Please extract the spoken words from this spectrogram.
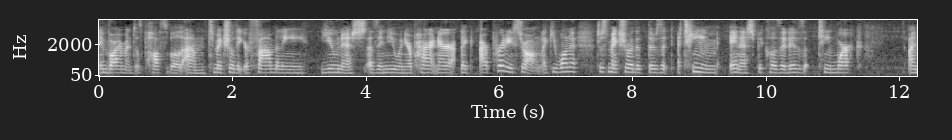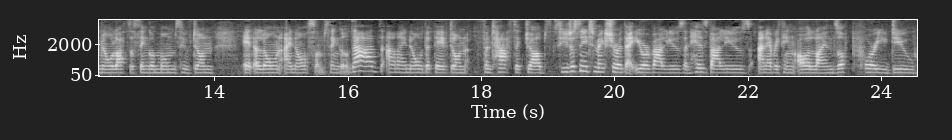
environment as possible um, to make sure that your family unit as in you and your partner like are pretty strong. Like you want to just make sure that there's a, a team in it because it is teamwork. I know lots of single mums who've done it alone. I know some single dads and I know that they've done fantastic jobs. So you just need to make sure that your values and his values and everything all lines up or you do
